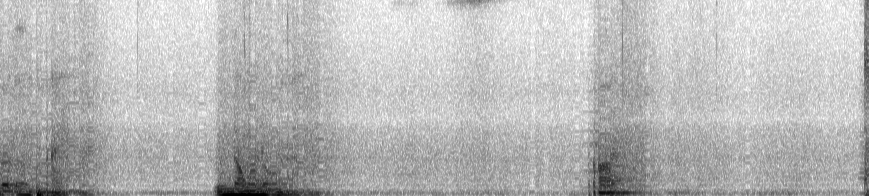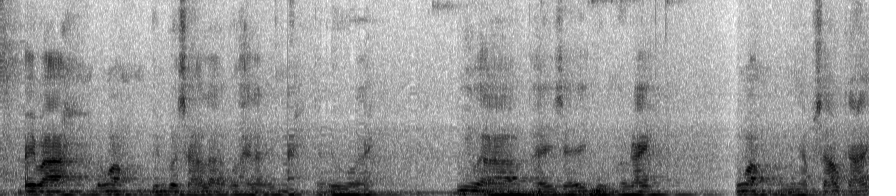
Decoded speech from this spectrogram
cái đường này. Đường đóng rồi luôn rồi. B3 đúng không? Điểm cơ sở là của thầy là điểm này thầy đưa vào đây. Như là thầy sẽ dùng array đúng không? Mình nhập 6 cái.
